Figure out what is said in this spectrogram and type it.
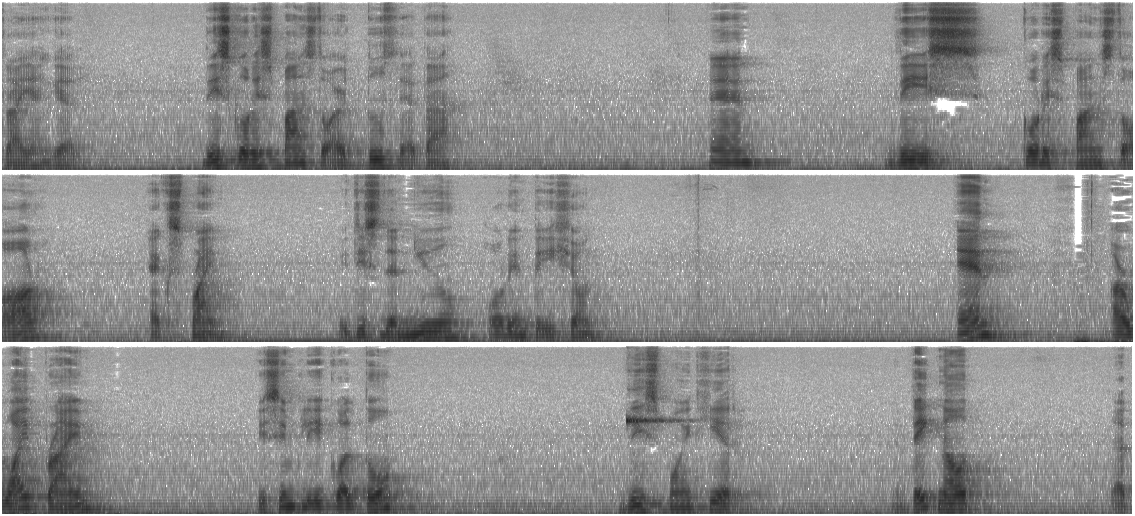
triangle. This corresponds to our 2 theta and this corresponds to our x prime. It is the new orientation and our y prime is simply equal to this point here. And take note that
